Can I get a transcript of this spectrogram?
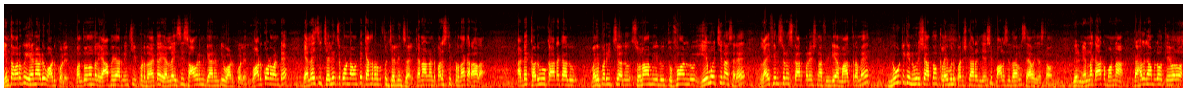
ఇంతవరకు ఏనాడు వాడుకోలేదు. పంతొమ్మిది వందల యాభై ఆరు నుంచి ఇప్పటిదాకా ఎల్ఐసి సావరన్ గ్యారంటీ వాడుకోలేదు. వాడుకోవడం అంటే ఎల్ఐసి చెల్లించకుండా ఉంటే కేంద్ర ప్రభుత్వం చెల్లించాలి. కానీ అలాంటి పరిస్థితి ఇప్పటిదాకా రాలా. అంటే కరువు కాటకాలు వైపరీత్యాలు సునామీలు తుఫాన్లు ఏమొచ్చినా సరే life insurance corporation of India మాత్రమే నూటికి నూరు శాతం క్లెయిములు పరిష్కారం చేసి పాలసీదారులు సేవ చేస్తూ ఉంది. మీరు నిన్న కాక మొన్న పెహల్గాంలో తీవ్ర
